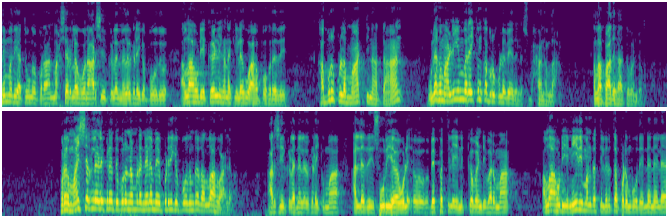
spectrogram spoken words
நிம்மதியா தூங்க போறான். மஹ்ஷர்ல போன அரிசிக்குள்ள நிழல் கிடைக்க போகுது. அல்லாஹுடைய கேள்வி கணக்கு இலகுவாக போகிறது. கபருக்குள்ள மாட்டினா தான் உலகம் அழியும் வரைக்கும் கபருக்குள்ள வேதனை. சுபஹான் அல்லாஹ் அல்லாஹ் பாதுகாக்க வேண்டும். பிறகு மைஷர்ல எழுப்பினது பிறகு நம்மளோட நிலைமை எப்படி இருக்க போகுதுன்றது அல்லாஹு ஆலம் அரிசிக்குள்ள நிழல் கிடைக்குமா? அல்லது சூரிய ஒளி வெப்பத்திலே நிற்க வேண்டி வருமா? அல்லாஹுடைய நீதிமன்றத்தில் நிறுத்தப்படும் போது என்ன நிலை?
